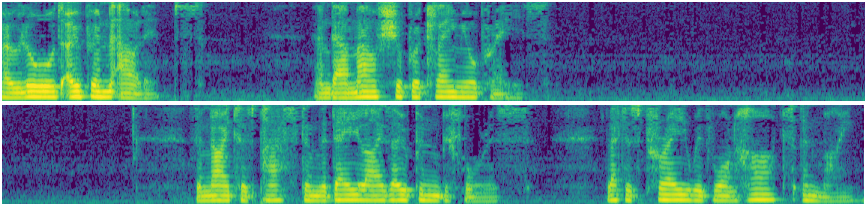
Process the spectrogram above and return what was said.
O Lord, open our lips and our mouth shall proclaim your praise. The night has passed and the day lies open before us. Let us pray with one heart and mind.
